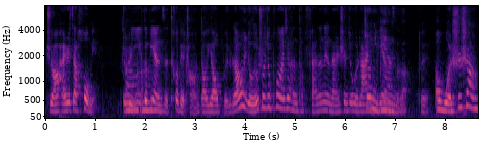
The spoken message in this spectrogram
主要还是在后面，就是一个辫子特别长到腰部，然后有的时候就碰到一些很烦的那个男生，就会拉你辫子。对，哦，我是上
